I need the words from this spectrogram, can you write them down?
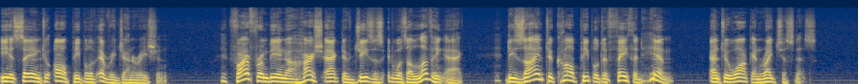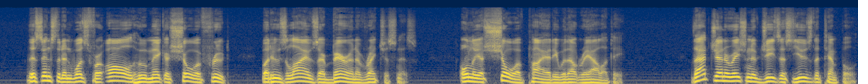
he is saying to all people of every generation. Far from being a harsh act of Jesus, it was a loving act designed to call people to faith in him and to walk in righteousness. This incident was for all who make a show of fruit, but whose lives are barren of righteousness, only a show of piety without reality. That generation of Jesus used the temple,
